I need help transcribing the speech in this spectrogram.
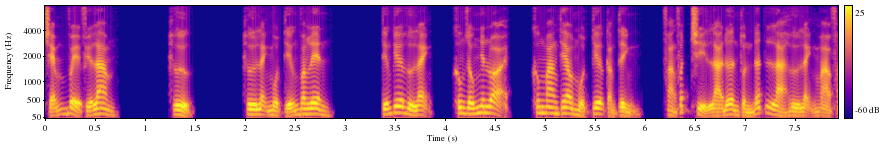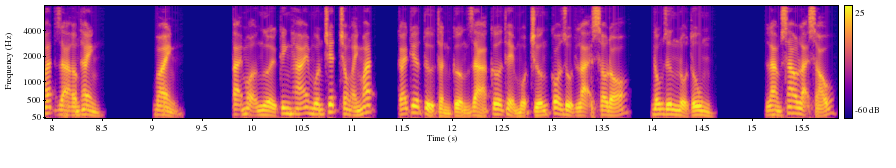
chém về phía lam. Hừ hừ lạnh một tiếng vang lên. Tiếng kia hừ lạnh, không giống nhân loại, không mang theo một tia cảm tình, phảng phất chỉ là đơn thuần đất là hừ lạnh mà phát ra âm thanh. Và ảnh tại mọi người kinh hãi muốn chết trong ánh mắt, cái kia tử thần cường giả cơ thể một trướng co rụt lại sau đó, đông dưng nổ tung. Làm sao lại sáu?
